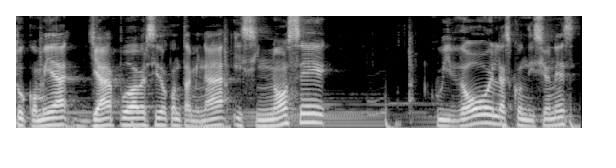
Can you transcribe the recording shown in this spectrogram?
tu comida ya pudo haber sido contaminada y si no se cuidó en las condiciones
